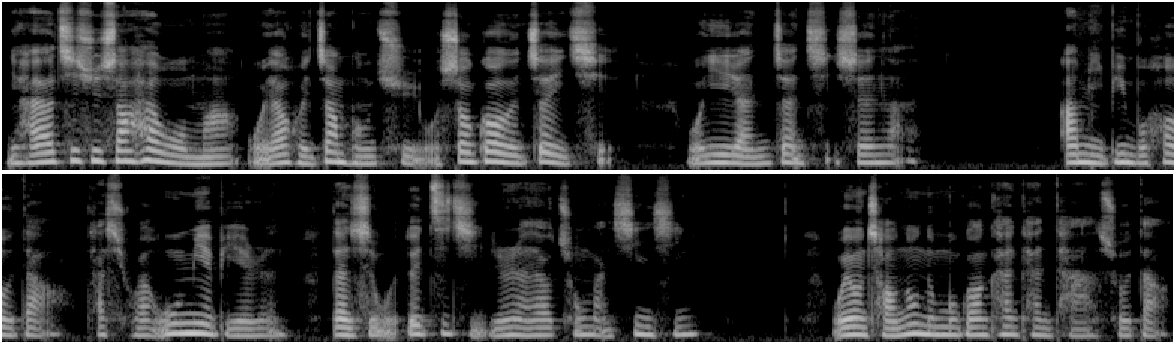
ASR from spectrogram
你还要继续伤害我吗？我要回帐篷去，我受够了这一切。我依然站起身来。阿米并不厚道，他喜欢污蔑别人，但是我对自己仍然要充满信心。我用嘲弄的目光看看他，说道。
